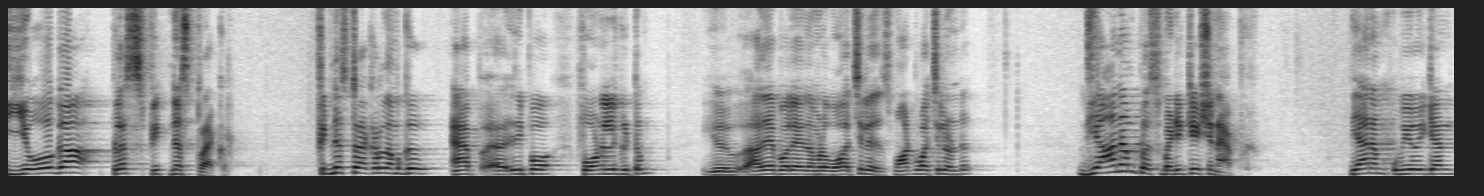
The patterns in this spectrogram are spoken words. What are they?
Yoga plus fitness tracker. Fitness tracker നമുക്ക് ആപ്പ് ഇപ്പോൾ ഫോണിൽ കിട്ടും. അതേപോലെ നമ്മുടെ വാച്ചിൽ സ്മാർട്ട് വാച്ചിലുണ്ട്. ധ്യാനം പ്ലസ് മെഡിറ്റേഷൻ ആപ്പ്. ധ്യാനം ഉപയോഗിക്കാൻ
